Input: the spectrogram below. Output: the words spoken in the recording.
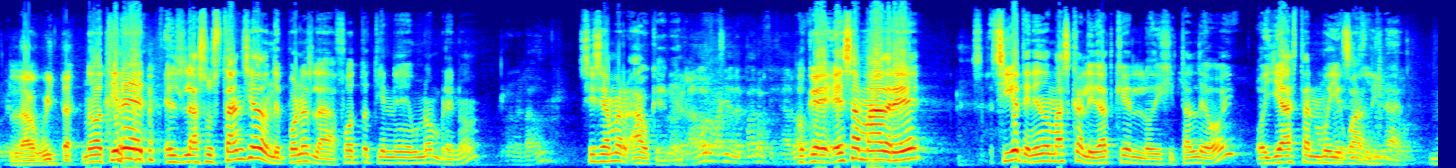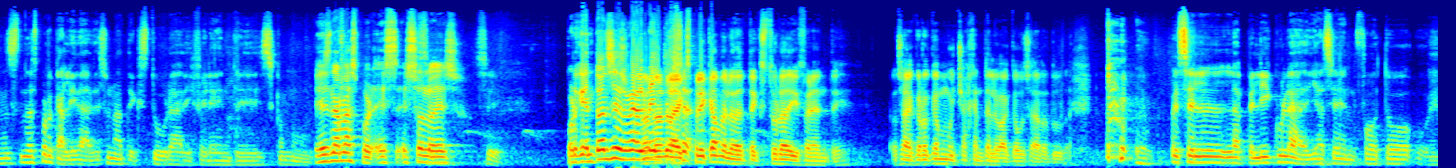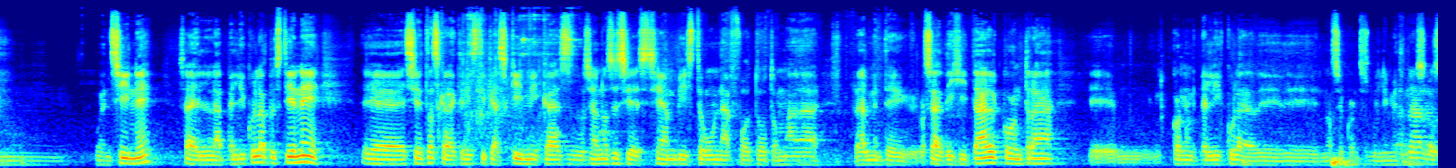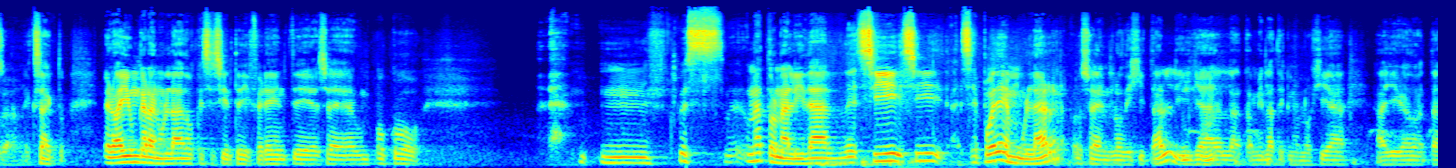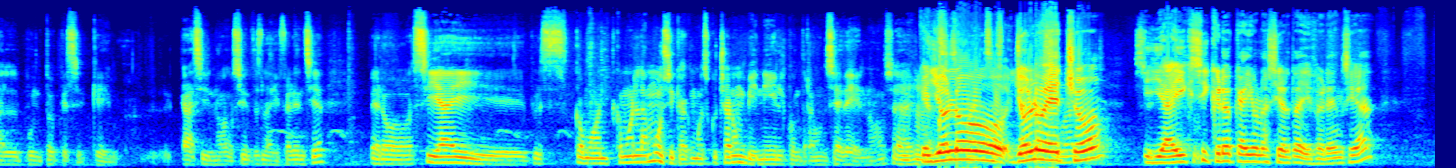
La agüita. No, tiene... el- la sustancia donde pones la foto tiene un nombre, ¿no? Revelador. Sí se llama... Ah, ok. Revelador, baño de paro, fijador. Ok, esa madre sigue teniendo más calidad que lo digital de hoy o ya están muy No es igual. calidad, no es, no es por calidad, es una textura diferente, es como... Es nada más por es, es solo Sí, eso. Sí. Porque entonces realmente no, no, o sea, explícamelo de textura diferente. O sea, creo que a mucha gente le va a causar duda. Pues el- la película, ya sea en foto o en, o en cine, o sea, la película pues tiene eh, ciertas características químicas, o sea, no sé si, si han visto una foto tomada realmente, o sea, digital contra eh, con una película de, de no sé cuántos milímetros. o sea, Análoga. exacto. Pero hay un granulado que se siente diferente, o sea, un poco... Mm, Pues una tonalidad de sí, sí, se puede emular, o sea, en lo digital y ya la- también la tecnología ha llegado a tal punto que, se, que casi no sientes la diferencia, pero sí hay, pues como en, como en la música, como escuchar un vinil contra un CD, ¿no? O sea, Que yo lo, yo lo he hecho. Sí. y ahí sí creo que hay una cierta diferencia,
